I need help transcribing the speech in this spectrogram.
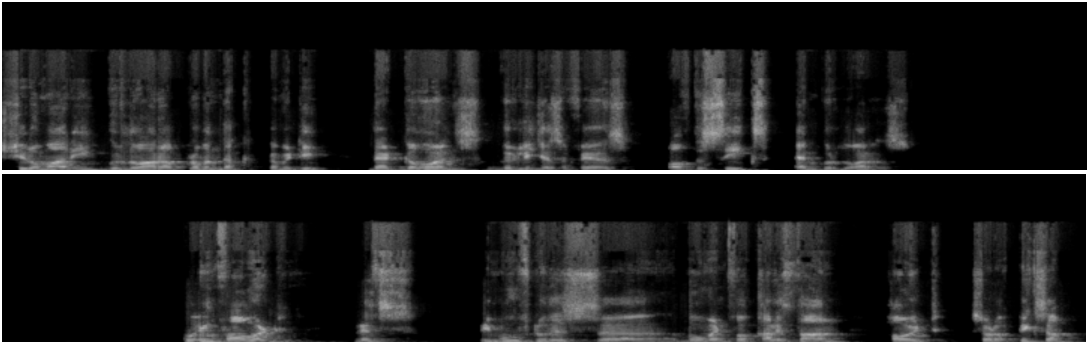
Shiromani Gurdwara Prabandhak Committee that governs the religious affairs of the Sikhs and Gurdwaras. Going forward, let's move to this uh, movement for Khalistan, how it sort of picks up.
